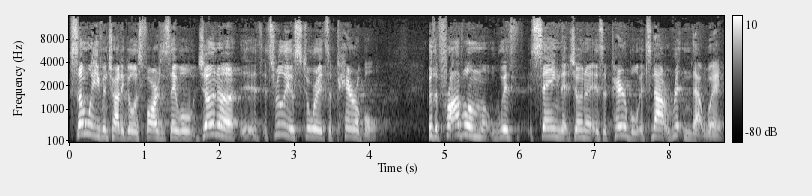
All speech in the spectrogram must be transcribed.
Some will even try to go as far as to say, well, Jonah, it's really a story, it's a parable. But the problem with saying that Jonah is a parable, it's not written that way.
